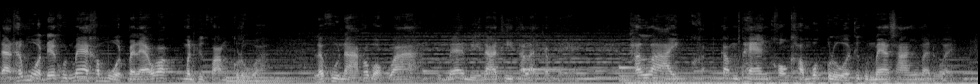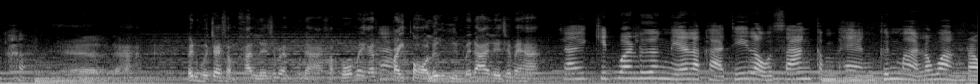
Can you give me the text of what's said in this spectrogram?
แต่ทั้งหมดเนี่ยคุณแม่ขมวดไปแล้วว่ามันคือความกลัว แล้วคุณนาก็บอกว่าคุณแม่มีหน้าที่ทลายกำแพงทลายกำแพงของคำว่ากลัวที่คุณแม่สร้างขึ้นมาด้วยค่ะเออนะฮะเป็นหัวใจสำคัญเลยใช่ไหมคุณนาครับเพราะว่าไม่งั้นค่ะไปต่อเรื่องอื่นไม่ได้เลยใช่ไหมฮะใช่คิดว่าเรื่องนี้แหละค่ะที่เราสร้างกำแพงขึ้นมาระหว่างเรา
